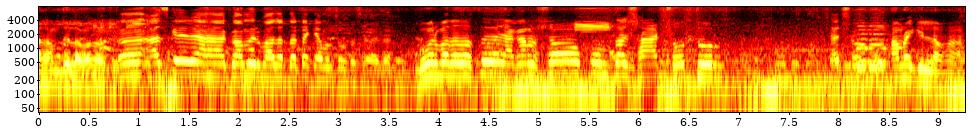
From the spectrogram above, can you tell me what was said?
আলহামদুলিল্লাহ ভালো আছে। তো আজকের গমের বাজার দরটা কেমন চলতেছে ভাইজান? ঘুমের বাজার আছে এগারোশো পঞ্চাশ ষাট সত্তর। আমরা কিনলাম হ্যাঁ।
